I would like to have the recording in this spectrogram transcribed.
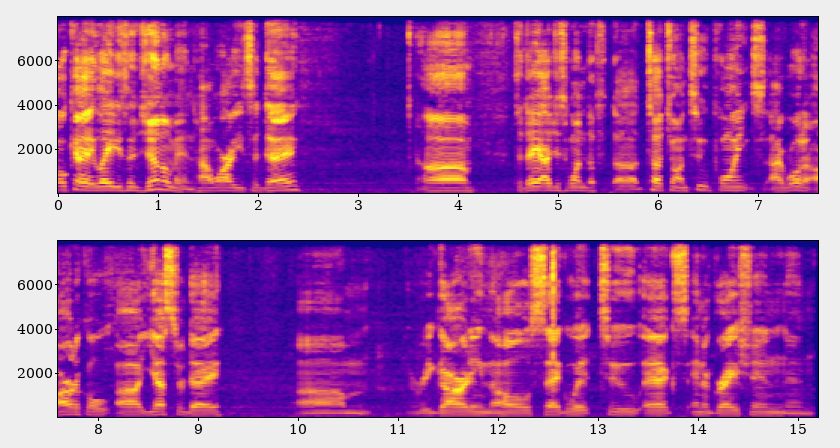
Okay, ladies and gentlemen, how are you today? Um, today I just wanted to uh, touch on two points. I wrote an article uh, yesterday um, regarding the whole SegWit 2X integration and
